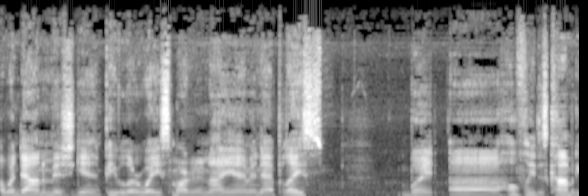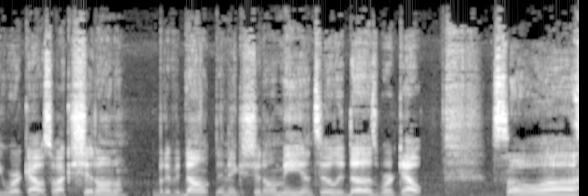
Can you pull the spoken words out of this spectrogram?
I went down to Michigan. People are way smarter than I am in that place. But uh, hopefully this comedy work out so I can shit on them. But if it don't, then they can shit on me until it does work out. So uh,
